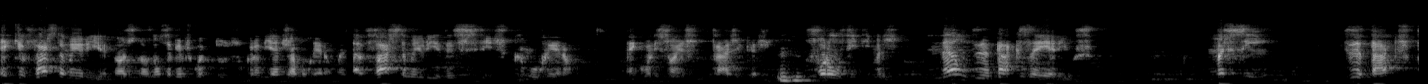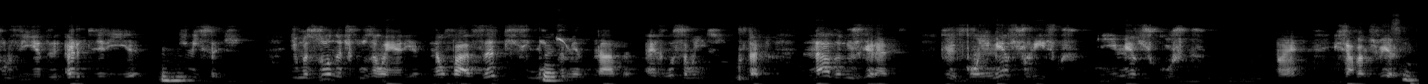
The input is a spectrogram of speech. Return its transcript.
é que a vasta maioria, nós, nós não sabemos quantos ucranianos já morreram, mas a vasta maioria desses civis que morreram em condições trágicas uhum. foram vítimas não de ataques aéreos, mas ataques por via de artilharia uhum. e mísseis. E uma zona de exclusão aérea não faz absolutamente pois. nada em relação a isso. Portanto, nada nos garante que, com imensos riscos e imensos custos, não é? E já vamos ver, Sim.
